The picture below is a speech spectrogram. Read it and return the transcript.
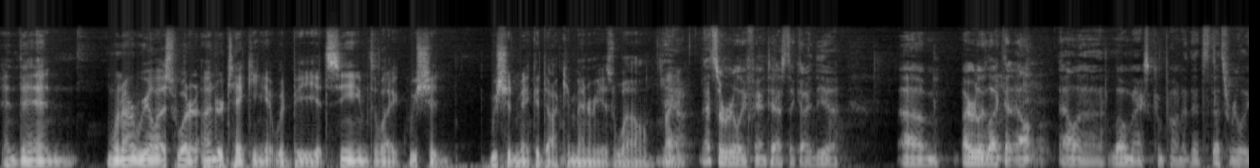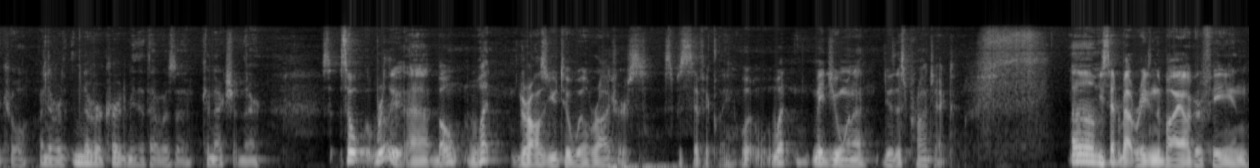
and then when I realized what an undertaking it would be, it seemed like we should we should make a documentary as well. Yeah. That's a really fantastic idea. Um, I really like that Al, Al uh, Lomax component. That's that's really cool. I never it never occurred to me that that was a connection there. So, so really, uh, Beau, what draws you to Will Rogers specifically? What what made you want to do this project? Um, you said about reading the biography and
